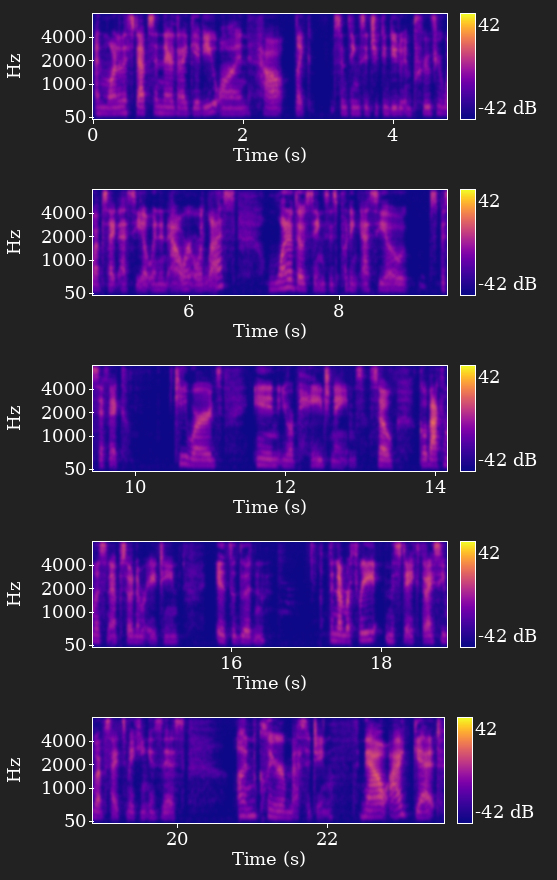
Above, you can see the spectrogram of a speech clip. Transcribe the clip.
And one of the steps in there that I give you on how, like, some things that you can do to improve your website SEO in an hour or less. One of those things is putting SEO specific keywords in your page names. So go back and listen to episode number 18. It's a good one. The number three mistake that I see websites making is this unclear messaging. Now, I get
